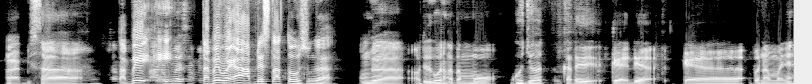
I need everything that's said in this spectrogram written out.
nggak bisa Tapi i- tapi WA update status enggak? enggak waktu itu gue pernah ketemu gue jod katanya kayak dia kayak apa namanya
